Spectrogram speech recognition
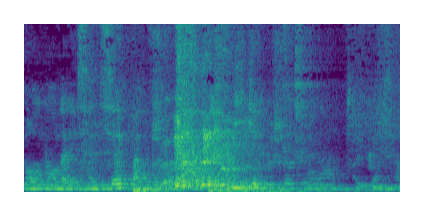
Bon, nous on a les SNCF, par exemple, ça s'appelle Oui quelque chose, un truc comme ça.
